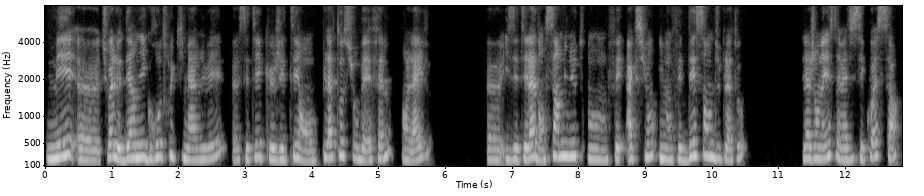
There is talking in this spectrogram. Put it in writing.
Mais euh, tu vois le dernier gros truc qui m'est arrivé, c'était que j'étais en plateau sur BFM en live. ils étaient là dans cinq minutes, on fait action, ils m'ont fait descendre du plateau. La journaliste elle m'a dit c'est quoi ça?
